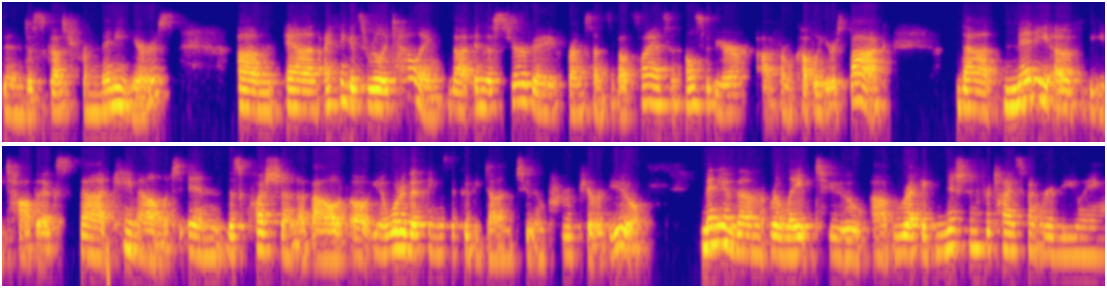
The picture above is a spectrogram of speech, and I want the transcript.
been discussed for many years. Um, and I think it's really telling that in the survey from Sense About Science and Elsevier uh, from a couple years back, that many of the topics that came out in this question about, oh, you know, what are the things that could be done to improve peer review? Many of them relate to uh, recognition for time spent reviewing,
